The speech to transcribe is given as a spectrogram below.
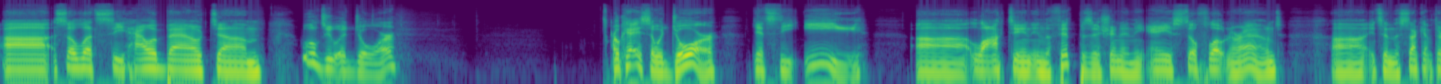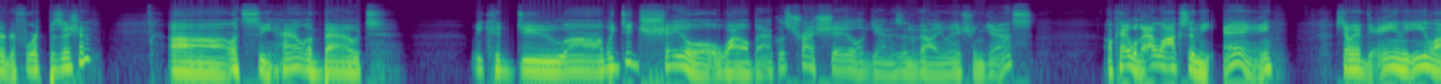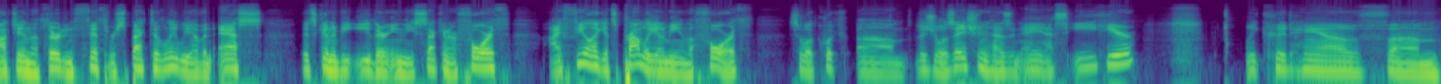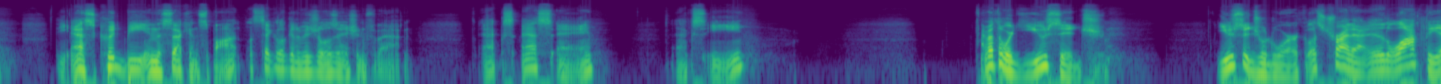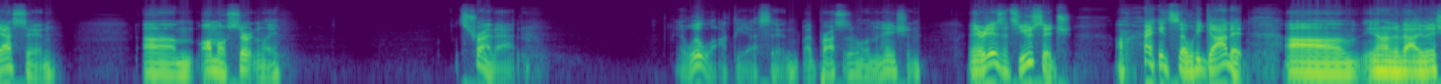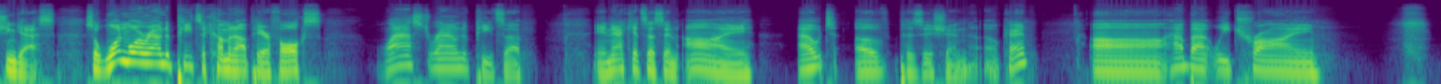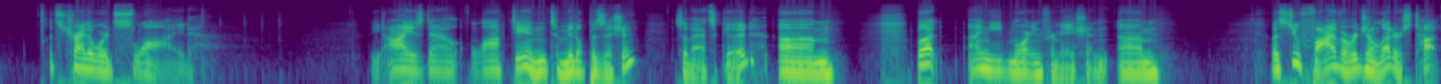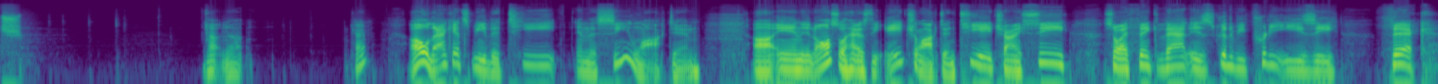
Uh, so let's see. How about um, we'll do adore. Okay, so adore gets the E uh, locked in in the fifth position, and the A is still floating around. Uh, it's in the second, third, or fourth position. Uh, let's see. How about we could do? Uh, we did shale a while back. Let's try shale again as an evaluation guess. Okay, well that locks in the A. So we have the A and the E locked in the third and fifth, respectively. We have an S that's going to be either in the second or fourth. I feel like it's probably going to be in the fourth. So a quick um, visualization has an ASE here. We could have um, the S could be in the second spot. Let's take a look at a visualization for that. XSA, XE. How about the word usage? Usage would work. Let's try that. It'll lock the S in, um, almost certainly. Let's try that. It will lock the S in by process of elimination. And there it is. It's usage. All right, so we got it. Um, you know, an evaluation guess. So one more round of pizza coming up here, folks. Last round of pizza, and that gets us an I out of position. Okay. Uh, how about we try? Let's try the word slide. The I is now locked in to middle position. So that's good. Um, but I need more information. Um, let's do five original letters. Touch. Not, not. Oh, that gets me the T and the C locked in. Uh, and it also has the H locked in, T H I C. So I think that is going to be pretty easy. Thick.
